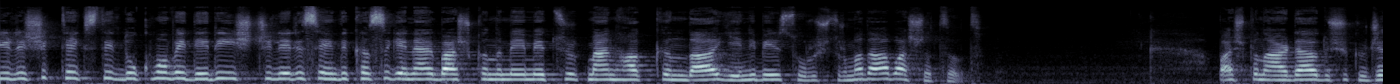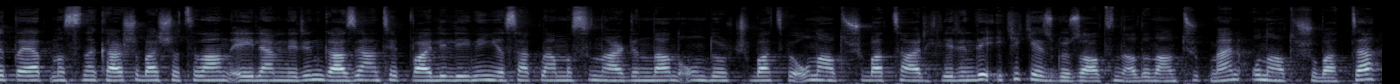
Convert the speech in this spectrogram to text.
Birleşik Tekstil, Dokuma ve Deri İşçileri Sendikası Genel Başkanı Mehmet Türkmen hakkında yeni bir soruşturma daha başlatıldı. Başpınar'da düşük ücret dayatmasına karşı başlatılan eylemlerin Gaziantep Valiliği'nin yasaklanmasının ardından 14 Şubat ve 16 Şubat tarihlerinde iki kez gözaltına alınan Türkmen 16 Şubat'ta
